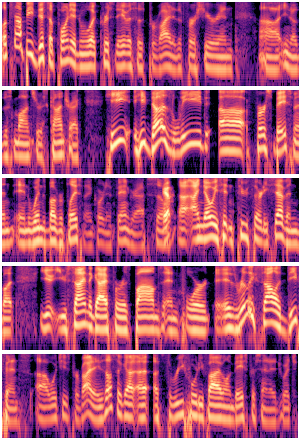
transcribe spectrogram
let's not be disappointed in what Chris Davis has provided the first year in, uh, you know, this monstrous contract. He he does lead uh, first baseman in wins above replacement according to Fangraphs. So Yep. uh, I know he's hitting 237, but you you sign the guy for his bombs and for his really solid defense, uh, which he's provided. He's also got a, a 345 on base percentage, which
